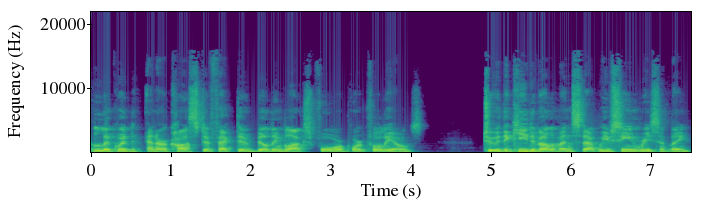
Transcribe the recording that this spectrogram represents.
liquid, and are cost effective building blocks for portfolios. Of the key developments that we've seen recently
